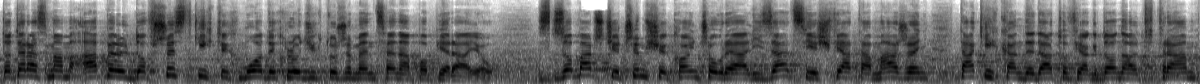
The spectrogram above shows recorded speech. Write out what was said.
To teraz mam apel do wszystkich tych młodych ludzi, którzy Mencena popierają. Zobaczcie, czym się kończą realizacje świata marzeń takich kandydatów jak Donald Trump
